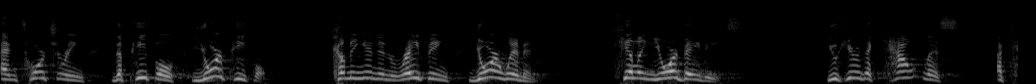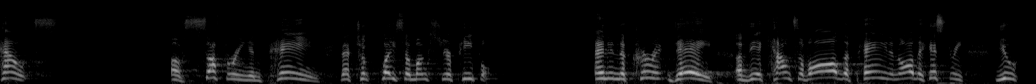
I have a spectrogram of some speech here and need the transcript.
and torturing the people, your people, coming in and raping your women, killing your babies. You hear the countless accounts of suffering and pain that took place amongst your people. And in the current day of the accounts of all the pain and all the history, you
